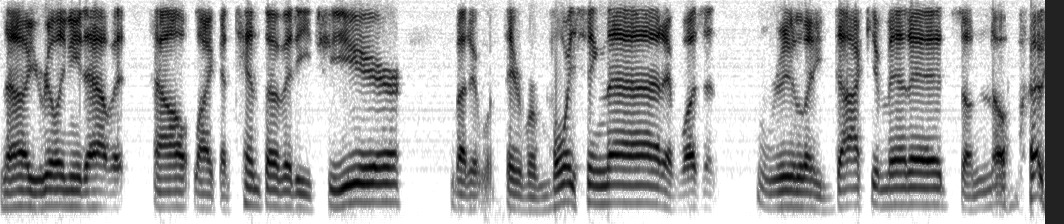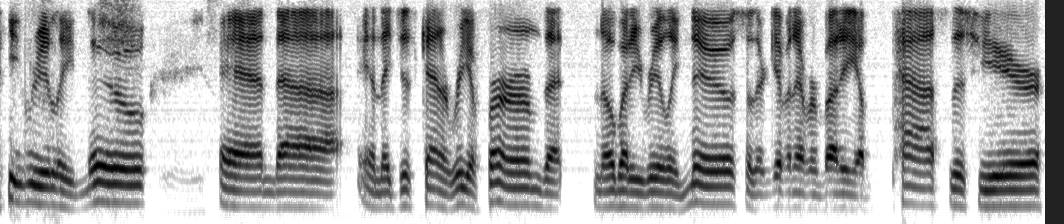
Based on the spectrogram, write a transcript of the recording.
no, you really need to have it out like a tenth of it each year. But it, they were voicing that it wasn't really documented, so nobody really knew. And uh, and they just kind of reaffirmed that nobody really knew, so they're giving everybody a pass this year.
